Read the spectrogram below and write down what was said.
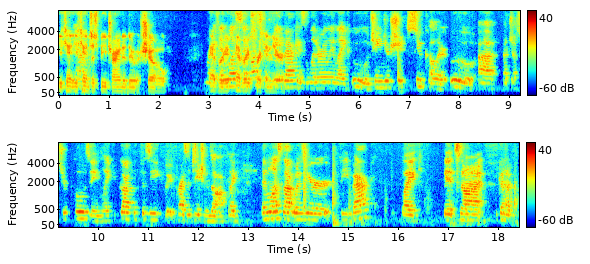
you can't you Yeah. can't just be trying to do a show Right. Every- unless, every frickin' year. feedback is literally like, ooh, change your suit color. Ooh, uh, adjust your posing. Like you've got the physique, but your presentation's off. Like, unless that was your feedback, like it's not gonna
